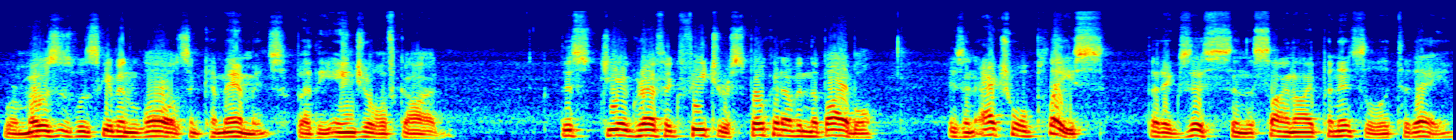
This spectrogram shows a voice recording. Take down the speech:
where Moses was given laws and commandments by the angel of God. This geographic feature spoken of in the Bible is an actual place that exists in the Sinai Peninsula today.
